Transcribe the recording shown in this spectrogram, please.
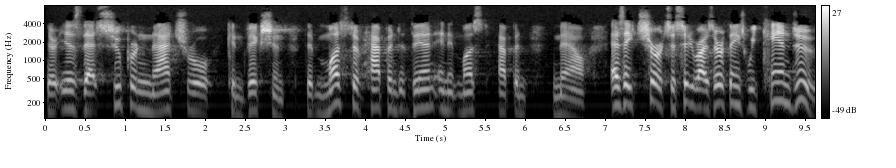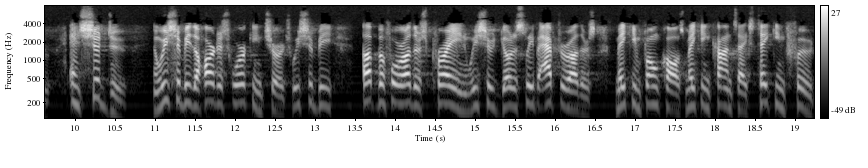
There is that supernatural conviction that must have happened then and it must happen now. As a church, as CityRise, there are things we can do and should do. And we should be the hardest working church. We should be up before others praying. We should go to sleep after others, making phone calls, making contacts, taking food,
